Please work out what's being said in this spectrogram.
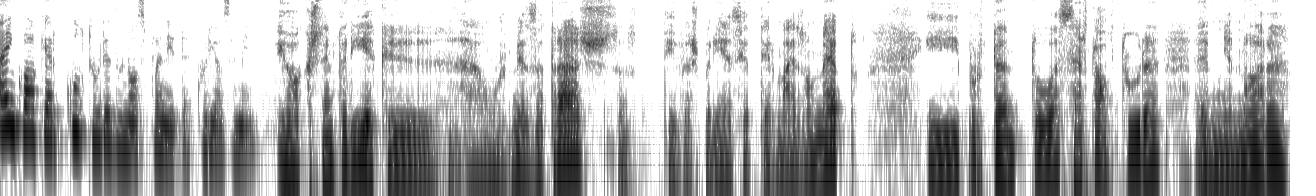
em qualquer cultura do nosso planeta, curiosamente. Eu acrescentaria que há uns meses atrás tive a experiência de ter mais um neto e, portanto, a certa altura, a minha nora,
